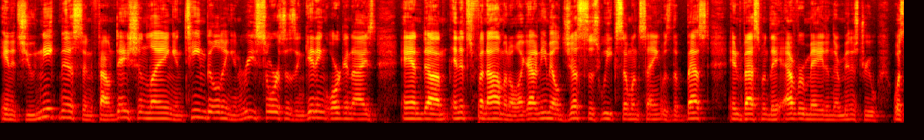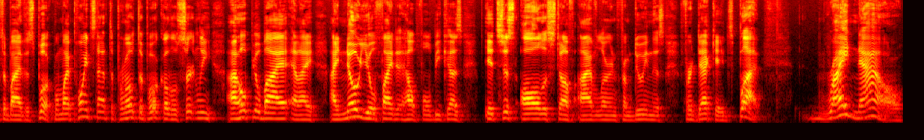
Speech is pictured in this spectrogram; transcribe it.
in its uniqueness and foundation laying and team building and resources and getting organized. And um, and it's phenomenal. I got an email just this week someone saying it was the best investment they ever made in their ministry was to buy this book. Well my point's not to promote the book although certainly i hope you'll buy it and i i know you'll find it helpful because it's just all the stuff i've learned from doing this for decades. But right now,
